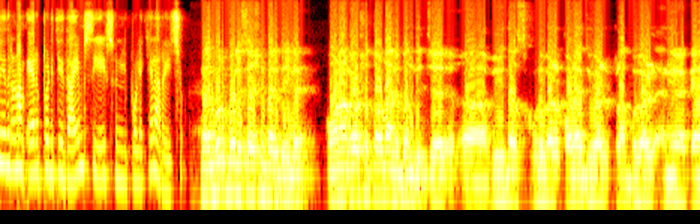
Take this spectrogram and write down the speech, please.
നിയന്ത്രണം ഏർപ്പെടുത്തിയതായും സിഐ സുനിൽ പുളിക്കൽ അറിയിച്ചു. നിലമ്പൂർ പോലീസ് സ്റ്റേഷൻ പരിധിയിൽ ഓണാഘോഷത്തോടനുബന്ധിച്ച് വിവിധ സ്കൂളുകൾ കോളേജുകൾ ക്ലബ്ബുകൾ എന്നിവയൊക്കെ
